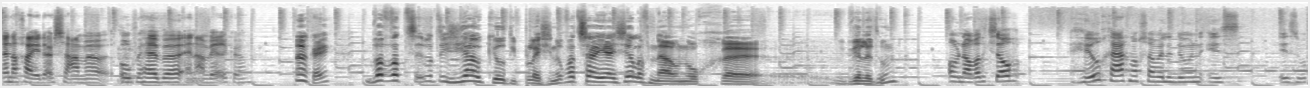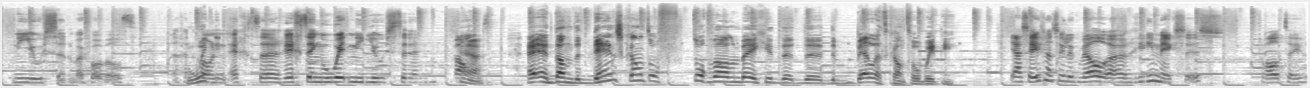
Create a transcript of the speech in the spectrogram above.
En dan ga je daar samen over hebben en aan werken. Oké. Wat, wat, wat is jouw guilty pleasure nog? Wat zou jij zelf nou nog eh, willen doen? Oh, nou, wat ik zelf heel graag nog zou willen doen is, is Whitney Houston bijvoorbeeld. Gewoon echt eh, richting Whitney Houston kant. Ja. En, dan de dance kant of toch wel een beetje de, de, de ballad kant van Whitney? Ja, ze heeft natuurlijk wel eh, remixes. Vooral tegen,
